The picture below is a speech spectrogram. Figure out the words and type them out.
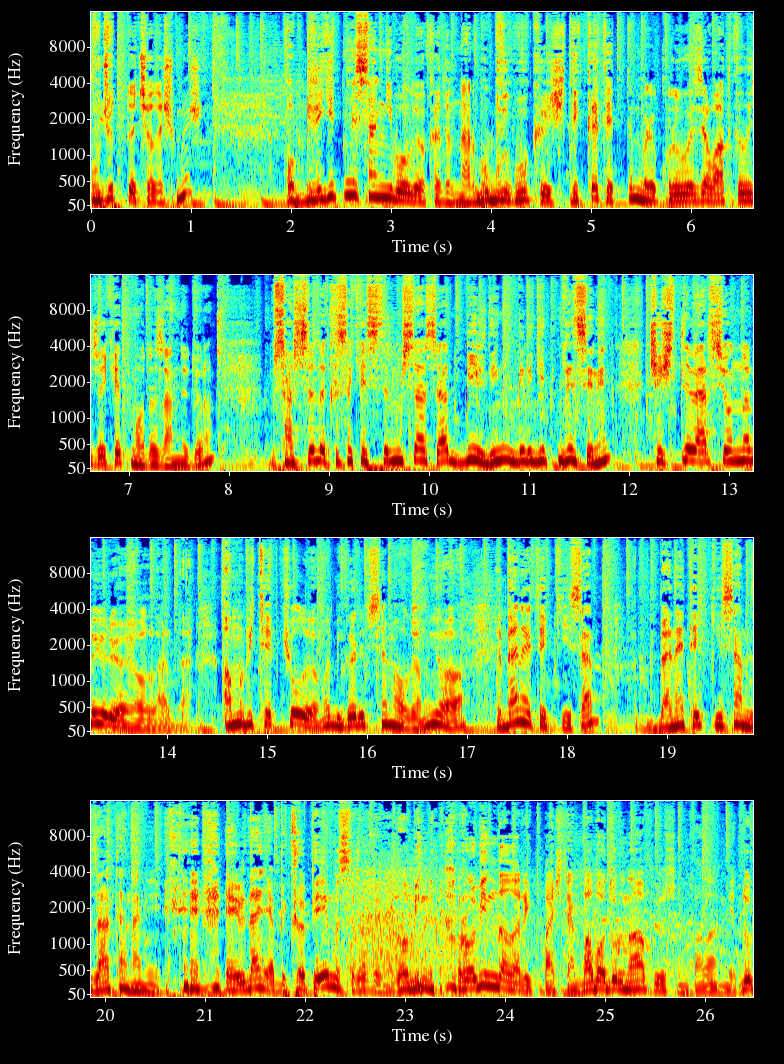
Vücut da çalışmış. O Birgit Nielsen gibi oluyor kadınlar. Bu, bu, bu kış. Dikkat ettim böyle kruvaze vatkalı ceket moda zannediyorum. Saçları da kısa kestirmişlerse bildiğin Birgit Nielsen'in çeşitli versiyonları yürüyor yollarda. Ama bir tepki oluyor mu? Bir garipseme oluyor mu? Yok. E ben etek giysem ben etek giysem zaten hani evden ya bir köpeği ısırır beni. Robin Robin dalar ilk baştan. Baba dur ne yapıyorsun falan diye. Dur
